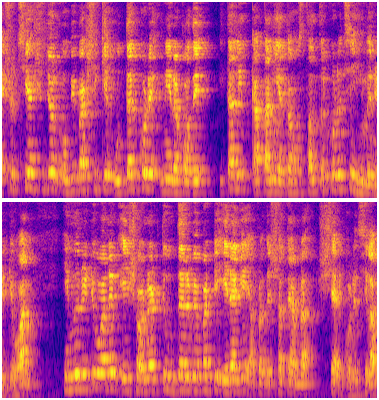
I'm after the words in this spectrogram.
একশো ছিয়াশি জন অভিবাসীকে উদ্ধার করে নিরাপদে ইতালির কাতানিয়াতে হস্তান্তর করেছে হিউম্যানিটি ওয়ান। হিউম্যানিটি ওয়ানের এই শরণার্থী উদ্ধারের ব্যাপারটি এর আগে আপনাদের সাথে আমরা শেয়ার করেছিলাম।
